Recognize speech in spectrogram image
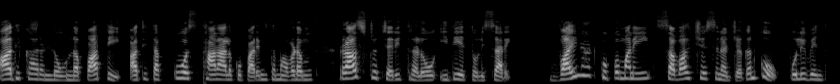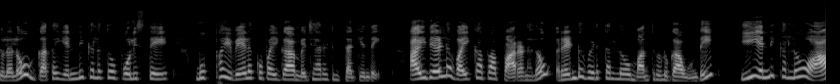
అధికారంలో ఉన్న పార్టీ అతి తక్కువ స్థానాలకు పరిమితమవడం రాష్ట్ర చరిత్రలో ఇదే తొలిసారి. వైనాడ్ కుప్పమని సవాల్ చేసిన జగన్కు పులివెందులలో గత ఎన్నికలతో పోలిస్తే ముప్పై వేలకు పైగా మెజారిటీ తగ్గింది. ఐదేళ్ళ వైకాపా పాలనలో రెండు విడతల్లో మంత్రులుగా ఉండి ఈ ఎన్నికల్లో ఆ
